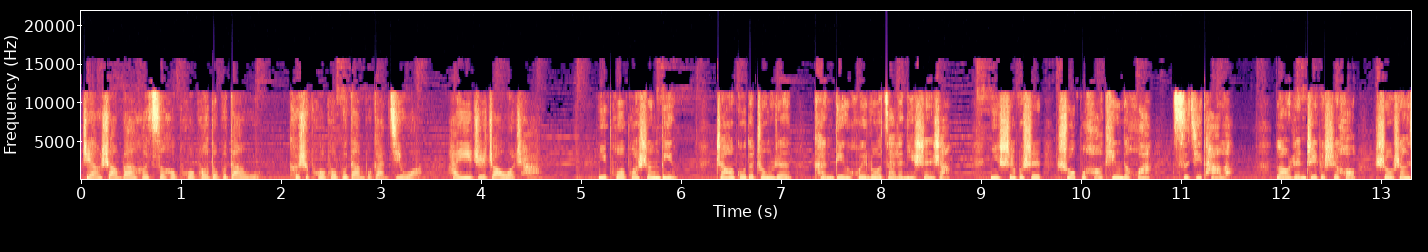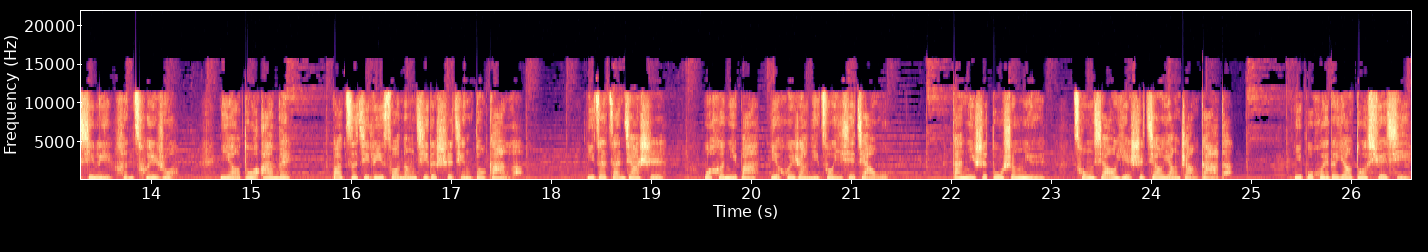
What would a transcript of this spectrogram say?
这样上班和伺候婆婆都不耽误。可是婆婆不但不感激我，还一直找我茬。你婆婆生病，照顾的重任肯定会落在了你身上，你是不是说不好听的话刺激她了？老人这个时候受伤，心里很脆弱，你要多安慰，把自己力所能及的事情都干了。你在咱家时，我和你爸也会让你做一些家务，但你是独生女，从小也是娇养长大的。你不会的要多学习，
